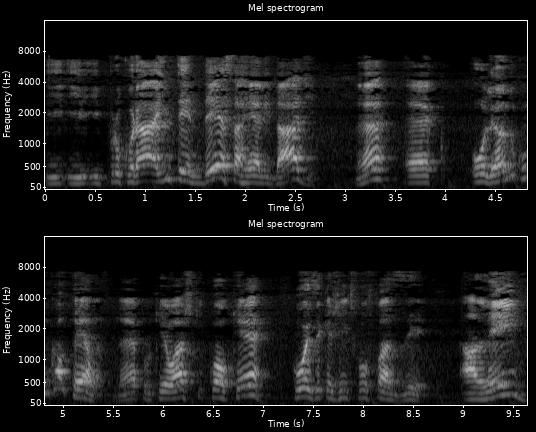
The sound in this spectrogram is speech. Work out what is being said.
e, e, procurar entender essa realidade, né? É, olhando com cautela, né? Porque eu acho que qualquer coisa que a gente for fazer além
